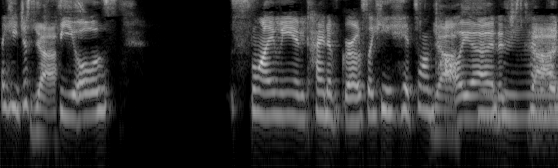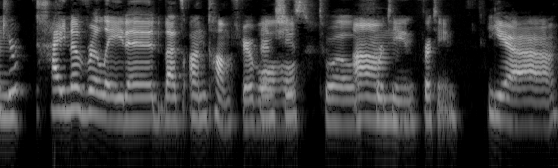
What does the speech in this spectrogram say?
Like he just Yes. feels slimy and kind of gross. Like he hits on Yes. Talia and it's just kind of like Mhm. you're kind of related. That's uncomfortable. And she's 12, Um, 14, 14. Yeah.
